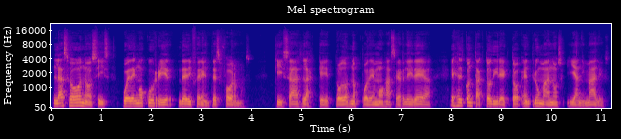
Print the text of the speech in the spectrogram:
Las zoonosis pueden ocurrir de diferentes formas. Quizás las que todos nos podemos hacer la idea es el contacto directo entre humanos y animales,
